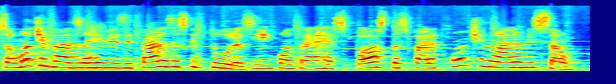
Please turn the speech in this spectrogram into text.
são motivados a revisitar as Escrituras e encontrar respostas para continuar a missão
